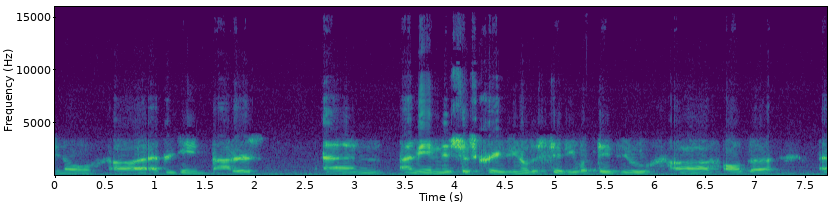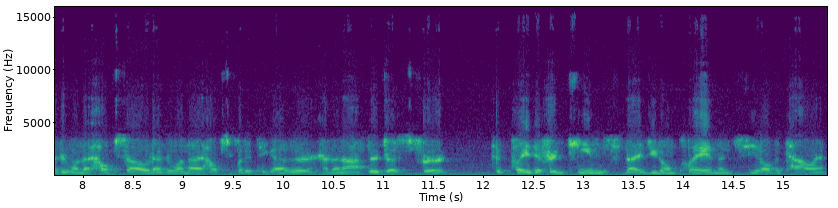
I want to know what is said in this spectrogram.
You know, uh, every game matters, and I mean it's just crazy. You know, the city, what they do, uh, all the everyone that helps out, everyone that helps put it together, and then after just for to play different teams that you don't play, and then see all the talent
